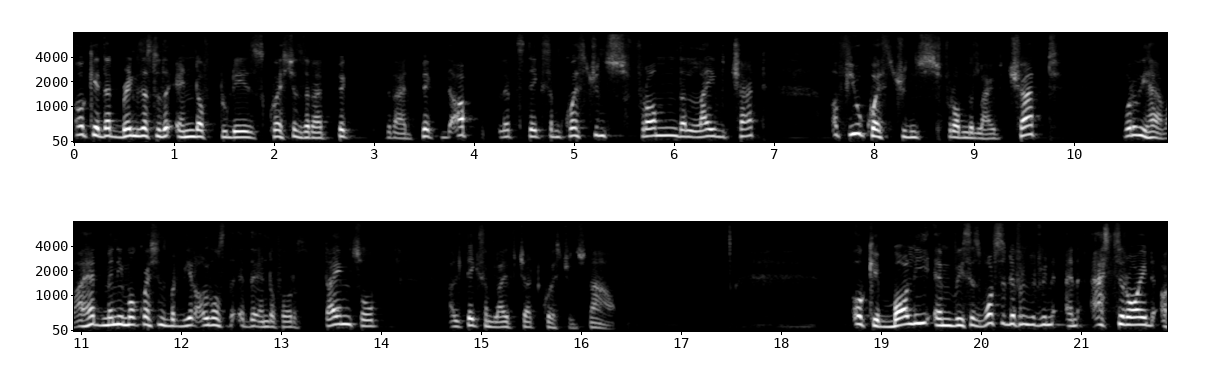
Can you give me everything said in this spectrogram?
Okay, that brings us to the end of today's questions that I picked that I had picked up. Let's take some questions from the live chat. A few questions from the live chat what do we have? I had many more questions, but we are almost at the end of our time. So I'll take some live chat questions now. Okay, Bolly MV says, What's the difference between an asteroid, a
